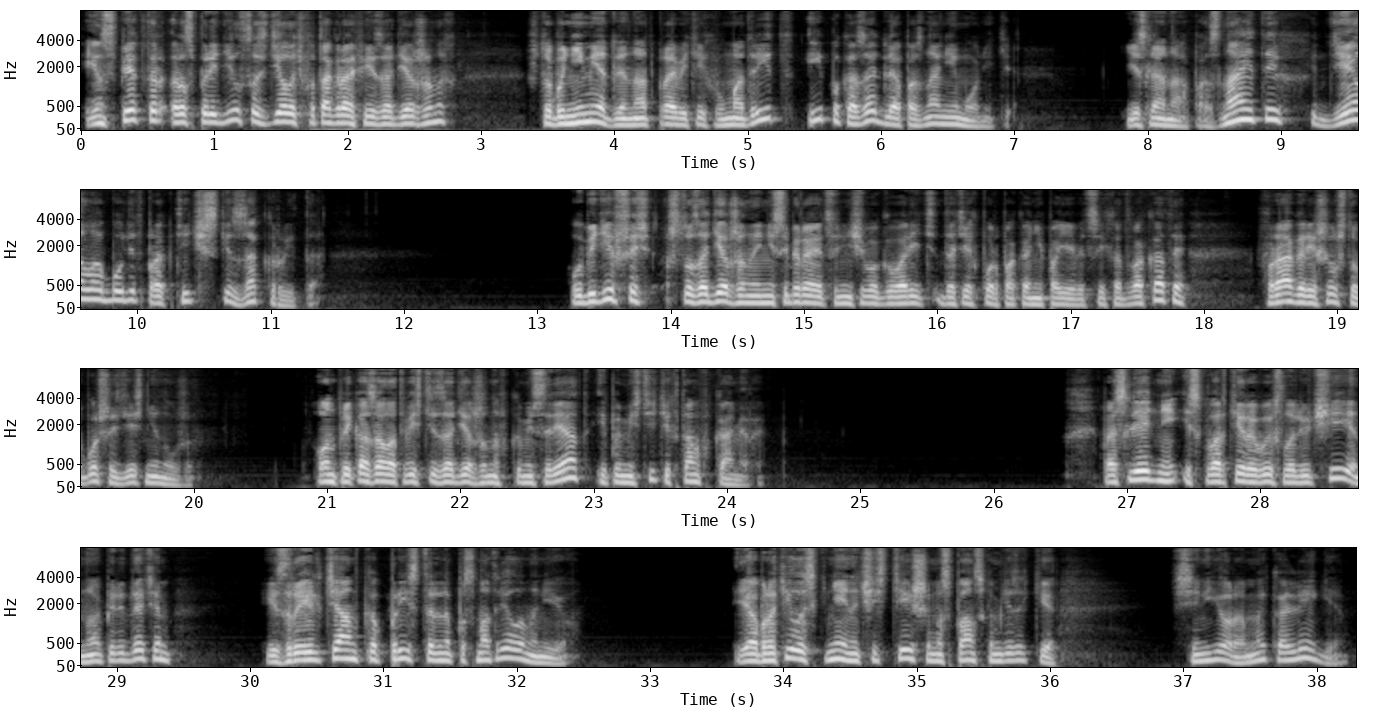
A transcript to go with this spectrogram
Инспектор распорядился сделать фотографии задержанных — чтобы немедленно отправить их в Мадрид и показать для опознания Моники. Если она опознает их, дело будет практически закрыто. Убедившись, что задержанные не собираются ничего говорить до тех пор, пока не появятся их адвокаты, Фрага решил, что больше здесь не нужен. Он приказал отвезти задержанных в комиссариат и поместить их там в камеры. Последней из квартиры вышла Лючия, но перед этим израильтянка пристально посмотрела на нее — и обратилась к ней на чистейшем испанском языке. «Сеньора, мы коллеги,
